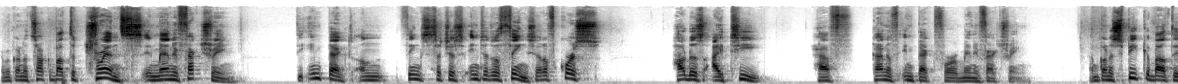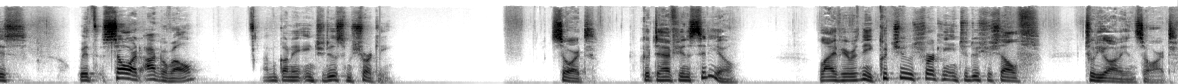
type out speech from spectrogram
And we're going to talk about the trends in manufacturing, the impact on things such as Internet of Things, and of course, how does IT have kind of impact for manufacturing? I'm going to speak about this with Sohart Aggarwal. I'm going to introduce him shortly. Sohart, good to have you in the studio, live here with me. Could you shortly introduce yourself to the audience, Sohart?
